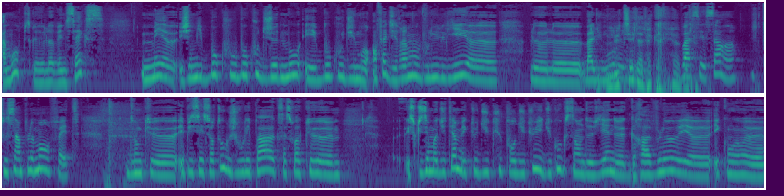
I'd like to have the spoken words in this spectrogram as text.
amour, puisque love and sex, mais euh, j'ai mis beaucoup, beaucoup de jeux de mots et beaucoup d'humour. En fait, j'ai vraiment voulu lier euh, le, le, bah, l'humour. L'utile à l'agréable. Bah, c'est ça, hein, tout simplement en fait. Donc, euh, et puis c'est surtout que je voulais pas que ça soit que excusez-moi du terme, mais que du cul pour du cul, et du coup que ça en devienne graveleux et, euh, et, euh,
